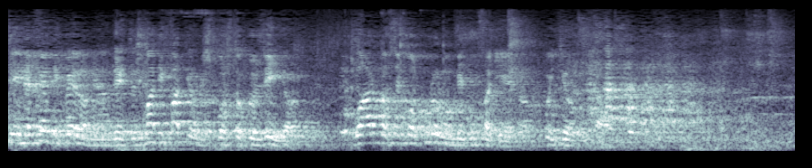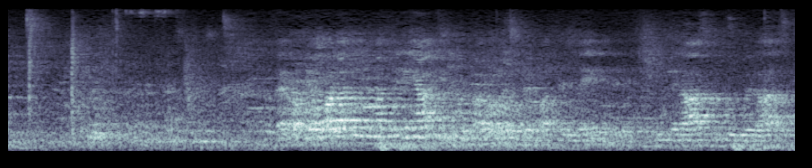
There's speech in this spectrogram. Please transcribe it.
sì in effetti quello mi hanno detto ma di fatti ho risposto così io. Guardo se qualcuno non mi buffa dietro, poi tiro su Abbiamo parlato di materiali, due parole sulle patellette, un elastico, due elastici.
